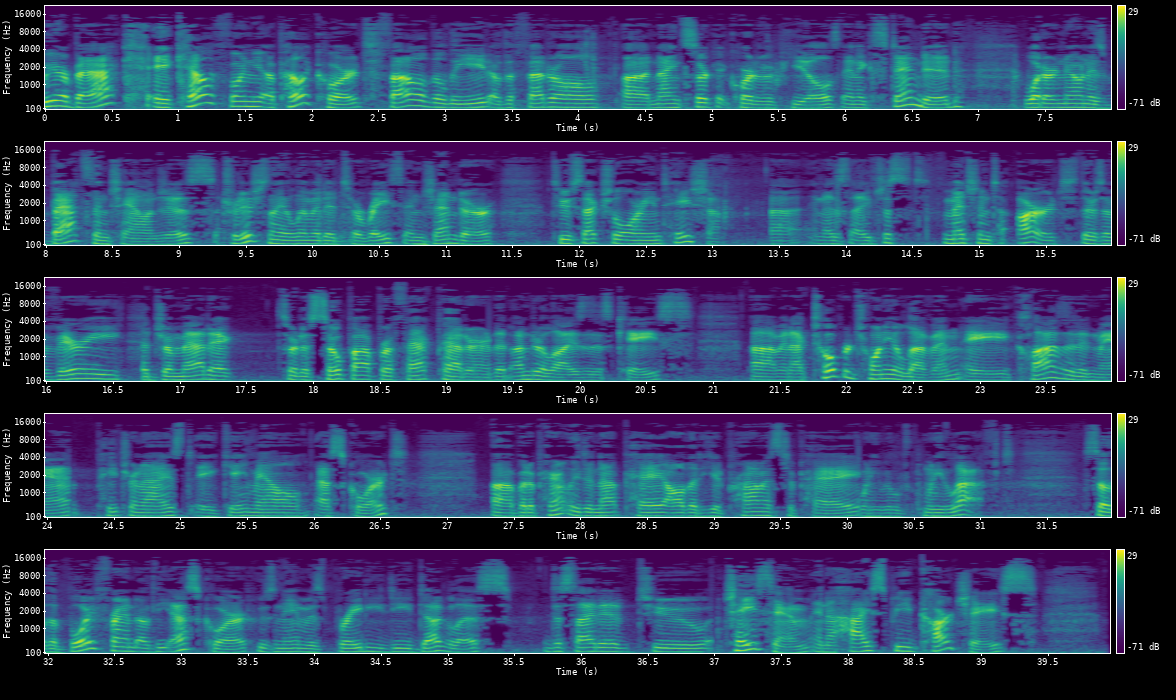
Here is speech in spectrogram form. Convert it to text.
We are back. A California appellate court followed the lead of the federal uh, Ninth Circuit Court of Appeals and extended what are known as Batson challenges, traditionally limited to race and gender, to sexual orientation. Uh, and as I just mentioned to Art, there's a very dramatic sort of soap opera fact pattern that underlies this case. Um, in October 2011, a closeted man patronized a gay male escort, uh, but apparently did not pay all that he had promised to pay when he when he left. So the boyfriend of the escort, whose name is Brady D. Douglas, decided to chase him in a high-speed car chase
